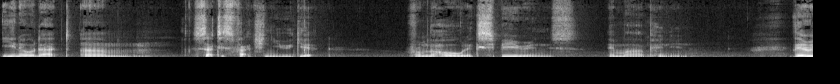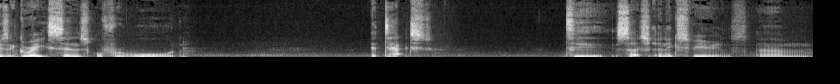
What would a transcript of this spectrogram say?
you know, that um, satisfaction you get from the whole experience, in my opinion. There is a great sense of reward attached to such an experience. Um,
